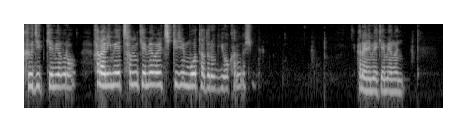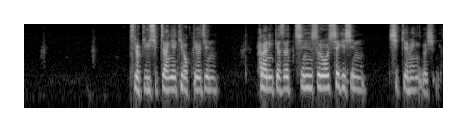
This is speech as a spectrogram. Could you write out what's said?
거짓 계명으로 하나님의 참 계명을 지키지 못하도록 유혹하는 것입니다. 하나님의 계명은 지력기 20장에 기록되어진 하나님께서 진수로 새기신 십계명인 것입니다.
